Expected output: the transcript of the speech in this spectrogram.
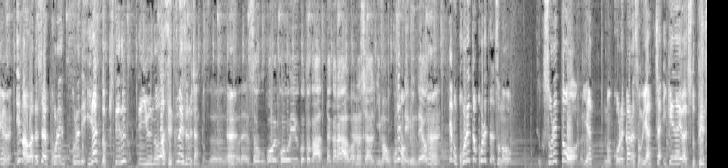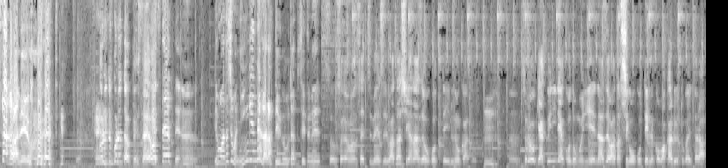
うん。今私はこれこれでイラッと来てるっていうのは説明するちゃんと。そううん。それそうこうこういうことがあったから私は今怒ってるんだよでもこれとこれとそのそれとやもうこれからそのやっちゃいけないはちょっと別だからね。これとこれとは別だよ。別だよって、うん、でも私も人間だからっていうのをちゃんと説明そうそれも説明する。私がなぜ怒っているのかと、うん。うん、それを逆にね子供にねなぜ私が怒っているのか分かるとか言ったら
